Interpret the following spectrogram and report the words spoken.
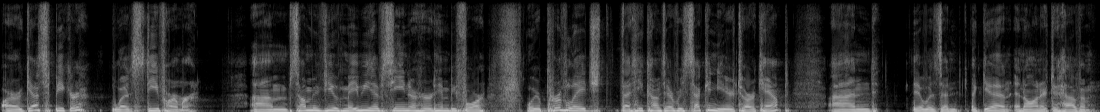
our guest speaker was Steve Harmer. Um, some of you maybe have seen or heard him before. We're privileged that he comes every second year to our camp, and it was an, again an honor to have him.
